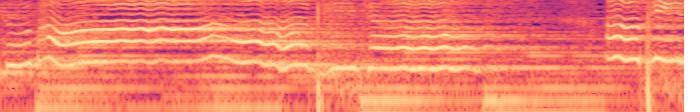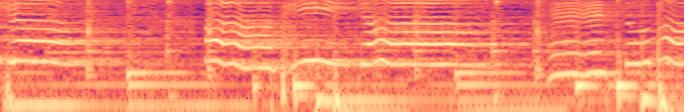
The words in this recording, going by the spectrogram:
सुभा अभी जा अभी जा अभी जा है सुभा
